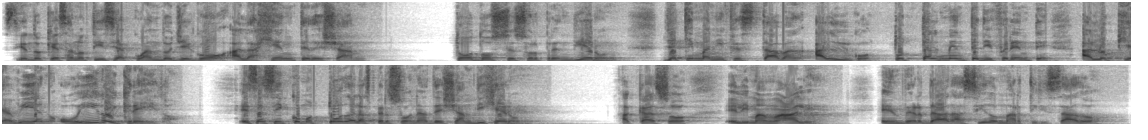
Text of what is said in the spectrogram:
Siendo que esa noticia cuando llegó a la gente de Sham, todos se sorprendieron, ya que manifestaban algo totalmente diferente a lo que habían oído y creído. Es así como todas las personas de Sham dijeron, ¿acaso el imam Ali en verdad ha sido martirizado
